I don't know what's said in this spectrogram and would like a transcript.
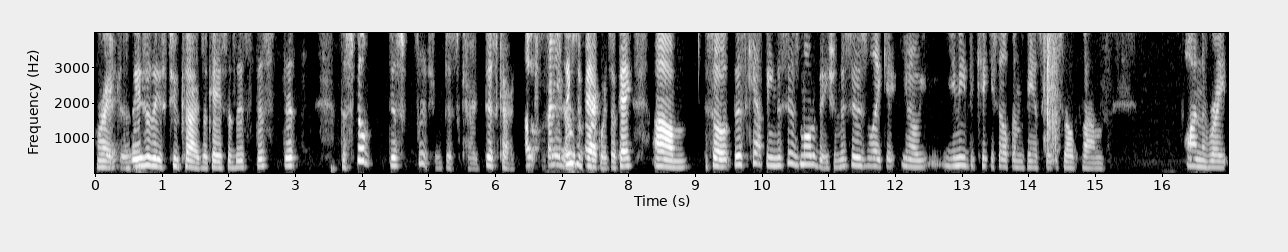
Right. Okay. Because these are these two cards. Okay. So this this this the spill this this card this card Oh, funny enough. things are backwards okay um so this caffeine this is motivation this is like you know you need to kick yourself in the pants get yourself um on the right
